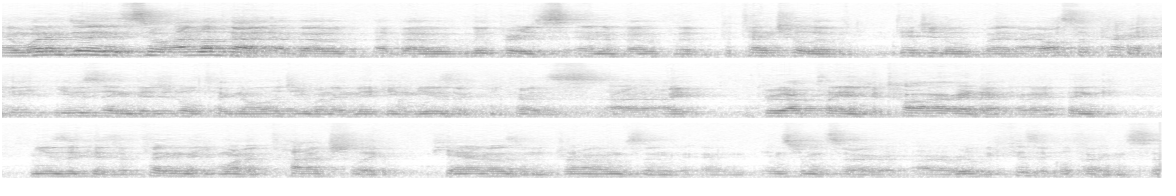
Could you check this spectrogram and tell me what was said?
And what I'm doing is, so I love that about, about loopers and about the potential of digital, but I also kind of hate using digital technology when I'm making music because uh, I grew up playing guitar and I, and I think music is a thing that you want to touch, like pianos and drums and, and instruments are, are really physical things. So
